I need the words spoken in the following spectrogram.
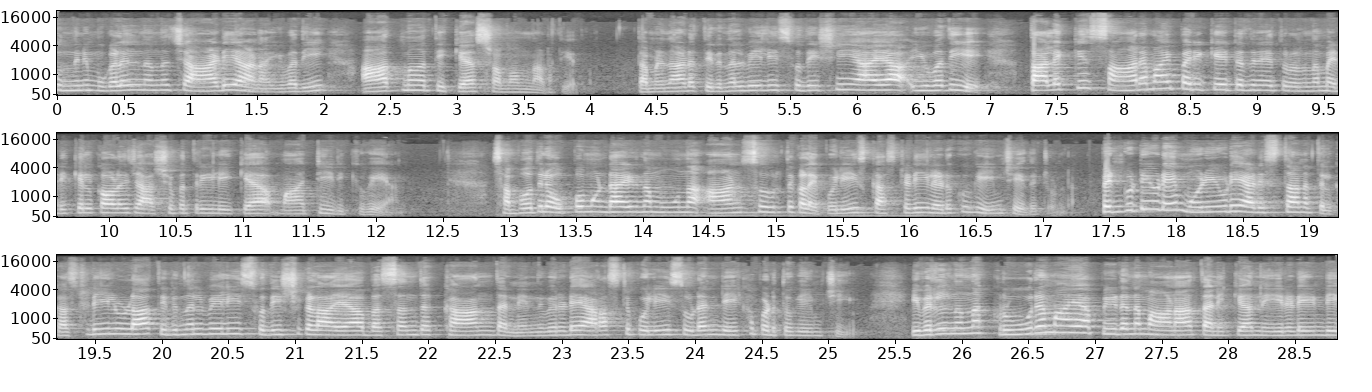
കുന്നിന് മുകളിൽ നിന്ന് ചാടിയാണ് യുവതി ആത്മഹത്യയ്ക്ക് ശ്രമം നടത്തിയത്. തമിഴ്നാട് തിരുനെൽവേലി സ്വദേശിനിയായ യുവതിയെ തലയ്ക്ക് സാരമായി പരിക്കേറ്റതിനെ തുടർന്ന് മെഡിക്കൽ കോളേജ് ആശുപത്രിയിലേക്ക് മാറ്റിയിരിക്കുകയാണ്. സംഭവത്തിൽ ഒപ്പമുണ്ടായിരുന്ന മൂന്ന് ആൺ സുഹൃത്തുക്കളെ പോലീസ് കസ്റ്റഡിയിലെടുക്കുകയും ചെയ്തിട്ടുണ്ട്. പെൺകുട്ടിയുടെ മൊഴിയുടെ അടിസ്ഥാനത്തിൽ കസ്റ്റഡിയിലുള്ള തിരുനെൽവേലി സ്വദേശികളായ ബസന്ത് കാന്തൻ എന്നിവരുടെ അറസ്റ്റ് പോലീസ് ഉടൻ രേഖപ്പെടുത്തുകയും ചെയ്യും. ഇവരിൽ നിന്ന് ക്രൂരമായ പീഡനമാണ് തനിക്ക് നേരിടേണ്ടി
